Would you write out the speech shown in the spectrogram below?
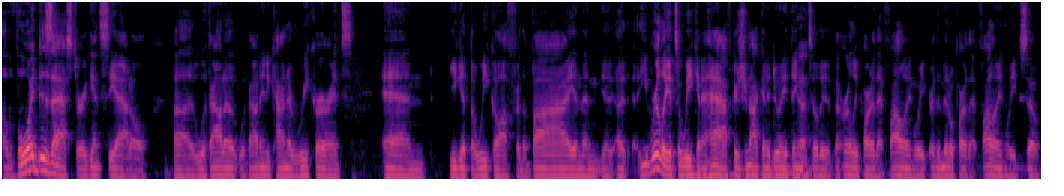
avoid disaster against Seattle uh, without a without any kind of recurrence, and you get the week off for the bye, and then uh, you really it's a week and a half because you're not going to do anything yeah. until the, the early part of that following week or the middle part of that following week. So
